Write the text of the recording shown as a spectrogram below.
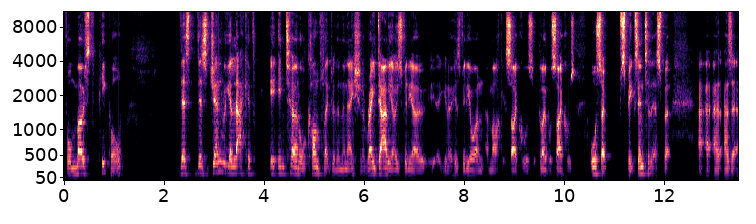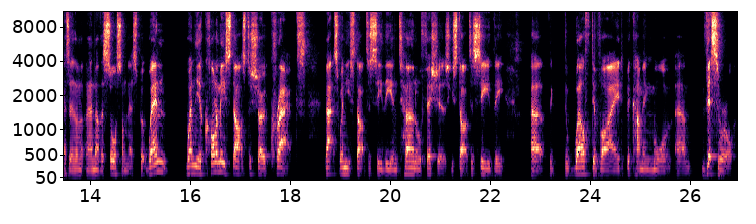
for most people, there's there's generally a lack of internal conflict within the nation. And Ray Dalio's video, you know, his video on market cycles, global cycles, also speaks into this, but uh, as as another source on this. But when when the economy starts to show cracks that's when you start to see the internal fissures. You start to see the uh, the, the, wealth divide becoming more um, visceral.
